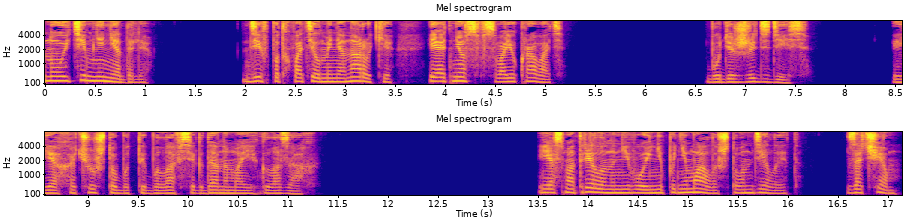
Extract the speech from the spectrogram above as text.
Но уйти мне не дали. Див подхватил меня на руки и отнес в свою кровать. «Будешь жить здесь». Я хочу, чтобы ты была всегда на моих глазах. Я смотрела на него и не понимала, что он делает. Зачем?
